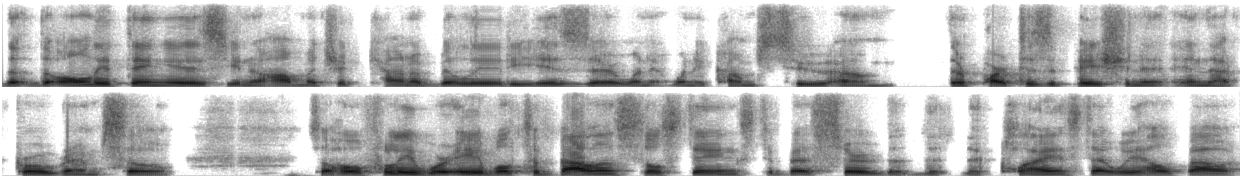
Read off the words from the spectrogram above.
the the only thing is you know how much accountability is there when it when it comes to um, their participation in, in that program so so hopefully we're able to balance those things to best serve the, the, the clients that we help out.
